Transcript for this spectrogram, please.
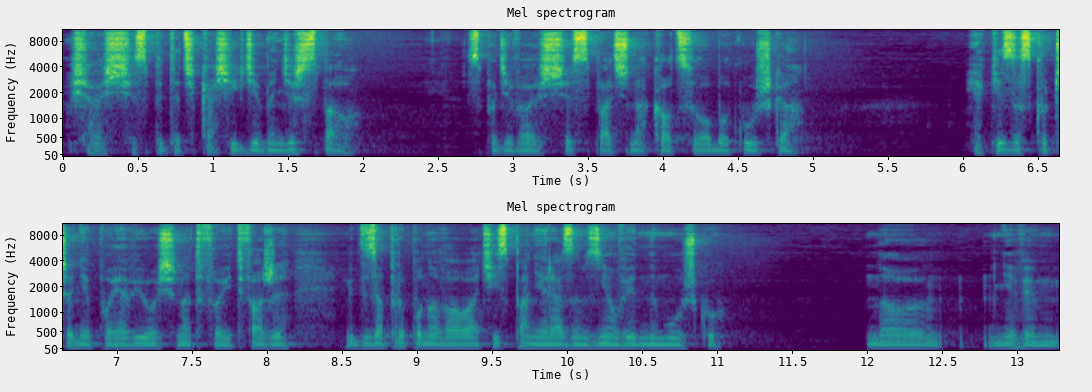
Musiałeś się spytać Kasi, gdzie będziesz spał. Spodziewałeś się spać na kocu obok łóżka. Jakie zaskoczenie pojawiło się na twojej twarzy, gdy zaproponowała ci spanie razem z nią w jednym łóżku. No, nie wiem,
